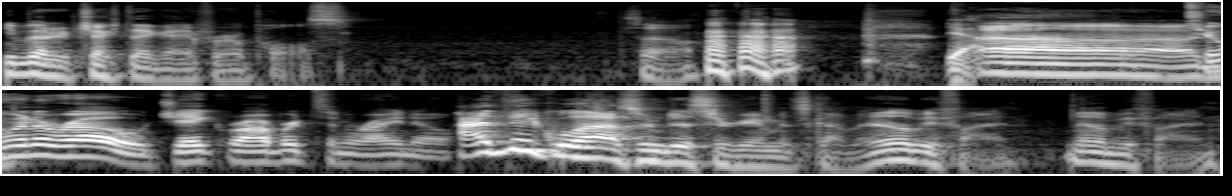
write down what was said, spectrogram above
you better check that guy for a pulse. So yeah, uh, two in a row. Jake Roberts and Rhino. I think we'll have some disagreements coming. It'll be fine. It'll be fine.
